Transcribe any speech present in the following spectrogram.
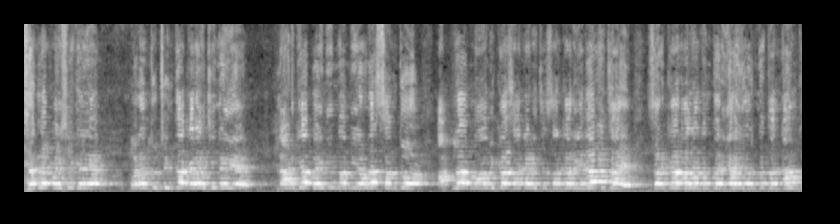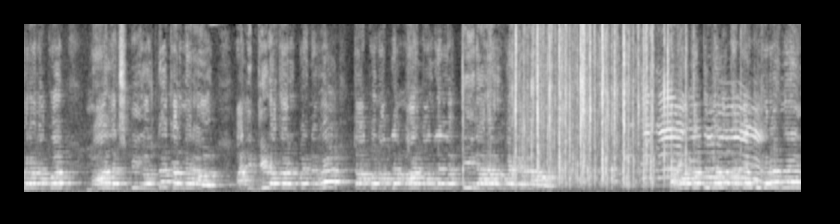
सगळे पैसे गेले. परंतु चिंता करायची नाहीये. लाडक्या बहिणींना मी एवढंच सांगतो आपलं महाविकास आघाडीचं सरकार येणारच आहे. सरकार आल्यानंतर या योजनेचं नामकरण आपण महालक्ष्मी योजना करणार आहोत. आणि दीड हजार रुपये नव्हे तर आपण आपल्या माय मावल्याला तीन हजार रुपये देणार आहोत. आणि आता तुम्हाला थकायची गरज नाही.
